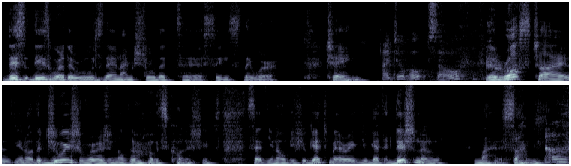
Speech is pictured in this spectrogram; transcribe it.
This these were the rules then i'm sure that uh, since they were changed. I do hope so. The rothschild you know the jewish version of the rhodes scholarships said you know if you get married you get additional sum oh.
